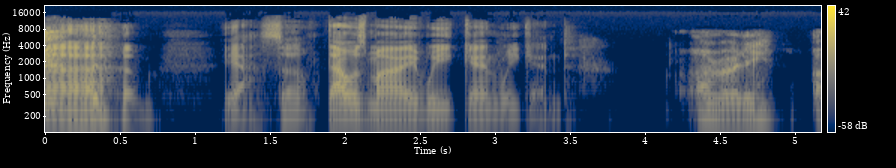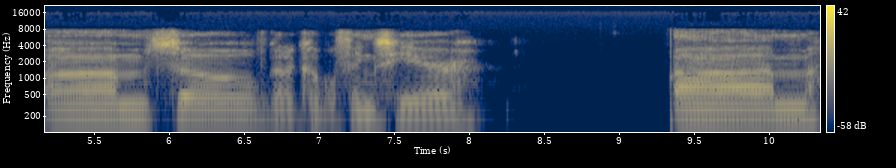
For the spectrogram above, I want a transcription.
Um, yeah, so that was my weekend weekend. Alrighty. Um. So we've got a couple things here. Um.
